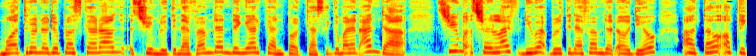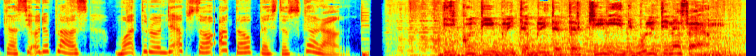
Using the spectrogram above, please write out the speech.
Muat turun Audio Plus sekarang, stream Blutin FM dan dengarkan podcast kegemaran anda. Stream secara live di web blutinfm.audio atau aplikasi Audio Plus. Muat turun di App Store atau Play Store sekarang. Ikuti berita-berita terkini di Bulletin FM.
